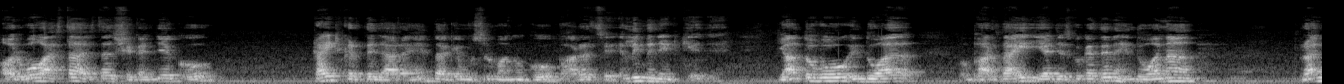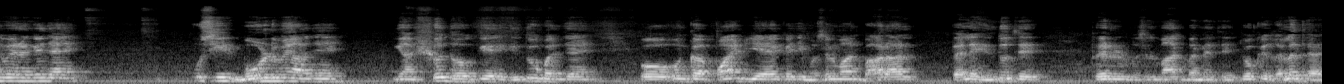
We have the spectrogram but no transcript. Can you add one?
और वो आस्ता आस्ता शिकंजे को टाइट करते जा रहे हैं ताकि मुसलमानों को भारत से एलिमिनेट किया जाए। या तो वो हिंदुआ भारताई, या जिसको कहते हैं ना, हिंदुआना रंग में रंगे जाए, उसी मोल्ड में आ जाए, या शुद्ध होके हिंदू बन जाए। वो उनका पॉइंट ये है कि जी मुसलमान बहरहाल पहले हिंदू थे, फिर मुसलमान बने थे, जो कि गलत है,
